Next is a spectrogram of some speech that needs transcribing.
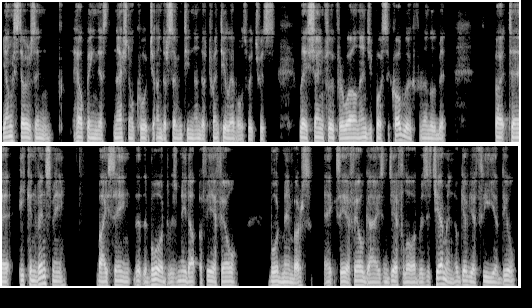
youngsters and helping this national coach at under 17, under 20 levels, which was Les Scheinpflug for a while and Ange Postecoglou for a little bit. But uh, he convinced me by saying that the board was made up of AFL board members ex AFL guys, and Geoff Lord was the chairman. They'll give you a three year deal.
